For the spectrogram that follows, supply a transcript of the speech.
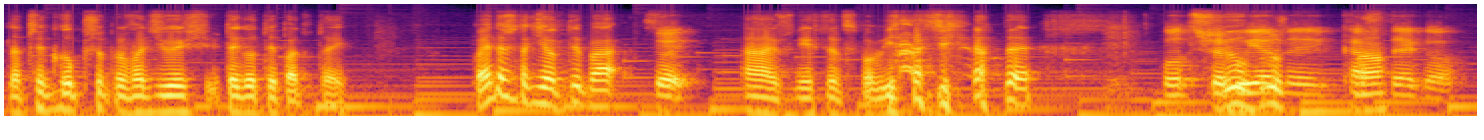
dlaczego przeprowadziłeś tego typa tutaj? Pamiętasz takiego typa... Słuchaj. A, już nie chcę wspominać, ale... Potrzebujemy no. każdego. No.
